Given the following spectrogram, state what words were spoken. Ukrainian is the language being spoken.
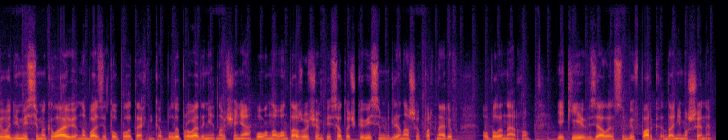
Сьогодні в місті Миколаєві на базі ТОВ «Політехніка» були проведені навчання по навантажувачам 50.8 для наших партнерів Обленерго, які взяли собі в парк дані машини.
